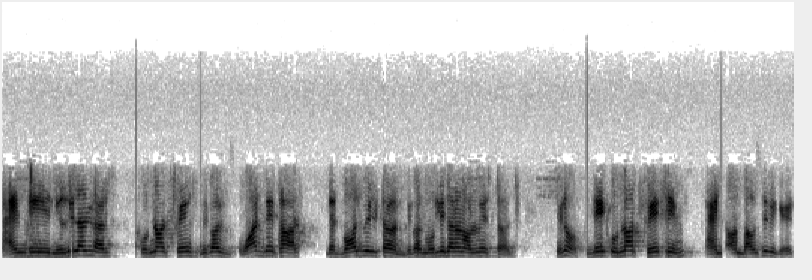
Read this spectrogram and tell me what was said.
And the New Zealanders could not face because what they thought that ball will turn because Muralidharan always turns. You know, they could not face him and on bouncy wicket,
